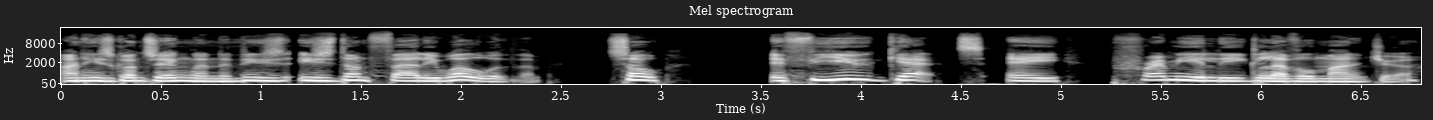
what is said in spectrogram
And he's gone to England and he's he's done fairly well with them. So, if you get a Premier League level manager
